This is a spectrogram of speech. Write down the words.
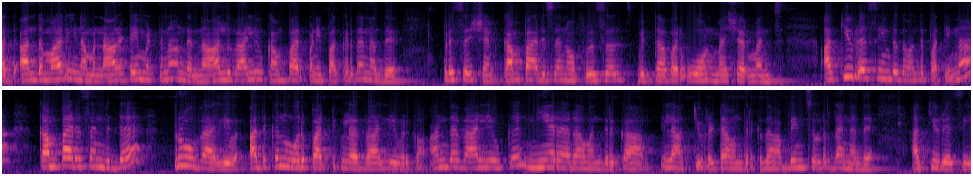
அது அந்த மாதிரி நம்ம நாலு டைம் எடுத்தோன்னா அந்த நாலு வேல்யூ கம்பேர் பண்ணி பார்க்குறது தான் அது precision comparison of results with our own measurements அக்யூரஸின்றது வந்து பார்த்திங்கன்னா comparison with the true value அதுக்குன்னு ஒரு பர்டிகுலர் வேல்யூ இருக்கும். அந்த வேல்யூக்கு நியரராக வந்திருக்கா? இல்லை அக்யூரேட்டாக வந்திருக்குதா? அப்படின்னு சொல்கிறது தான் என்னது? அக்யூரசி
